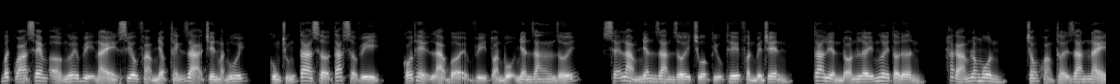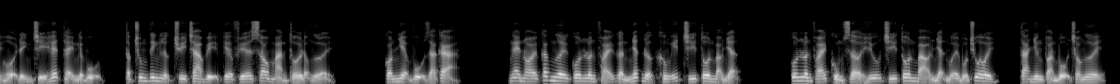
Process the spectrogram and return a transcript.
bất quá xem ở ngươi vị này siêu phàm nhập thánh giả trên mặt mũi, cùng chúng ta sở tác sở vi, có thể là bởi vì toàn bộ nhân gian giới, sẽ làm nhân gian giới chúa cứu thế phần bên trên, ta liền đón lấy ngươi tờ đơn, hắc ám long môn, trong khoảng thời gian này hội đình chỉ hết thẻ nghiệp vụ, tập trung tinh lực truy tra vị kia phía sau màn thôi động người. Còn nhiệm vụ giá cả. Nghe nói các ngươi côn luân phái gần nhất được không ít trí tôn bảo nhận. Côn luân phái cùng sở hữu trí tôn bảo nhận mười bốn chuôi, ta nhưng toàn bộ cho ngươi.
